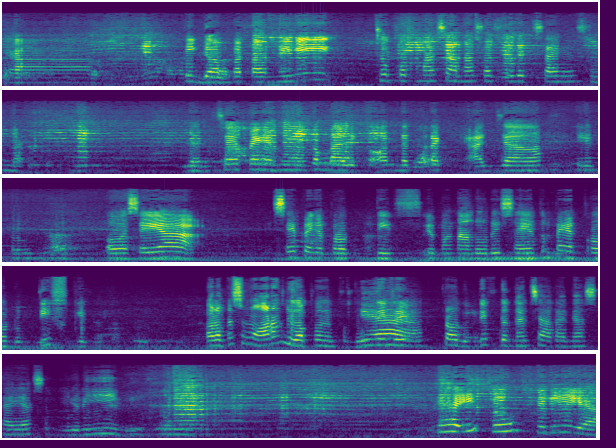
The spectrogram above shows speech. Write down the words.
Ya tiga empat tahun ini cukup masa-masa sulit saya sih mbak. Dan saya pengen kembali ke on the track aja lah gitu. Bahwa saya saya pengen produktif. Emang naluri saya tuh pengen produktif gitu walaupun semua orang juga pengen produktif Iya. saya produktif dengan caranya saya sendiri gitu ya itu jadi ya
